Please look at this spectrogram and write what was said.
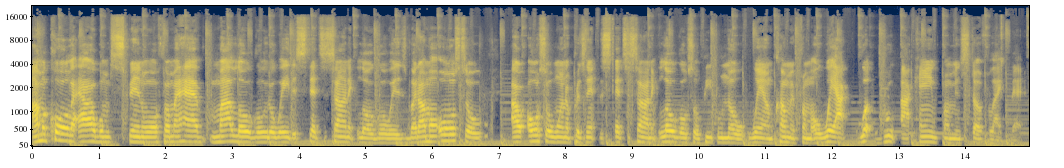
i'm gonna call the album spin off i'm gonna have my logo the way the stetsasonic logo is but i'm gonna also I also want to present the Stetsasonic logo so people know where I'm coming from or where I what group I came from and stuff like that.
